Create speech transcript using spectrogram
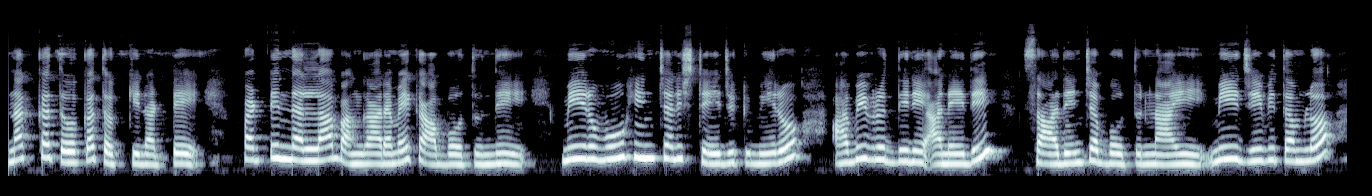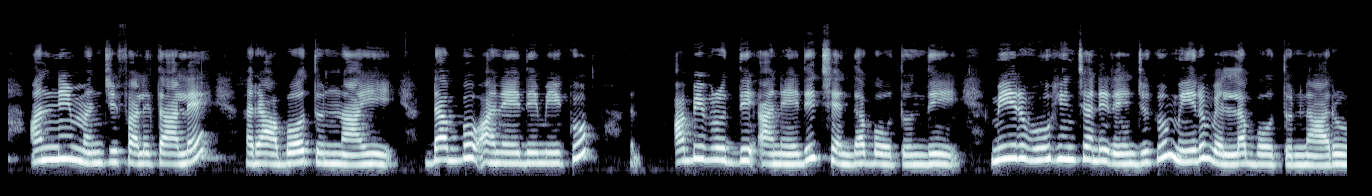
నక్క తోక తొక్కినట్టే. పట్టిందల్లా బంగారమే కాబోతుంది. మీరు ఊహించని స్టేజ్కి మీరు అభివృద్ధిని అనేది సాధించబోతున్నాయి. మీ జీవితంలో అన్ని మంచి ఫలితాలే రాబోతున్నాయి. డబ్బు అనేది మీకు అభివృద్ధి అనేది చెందబోతుంది. మీరు ఊహించని రేంజ్కు మీరు వెళ్ళబోతున్నారు.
